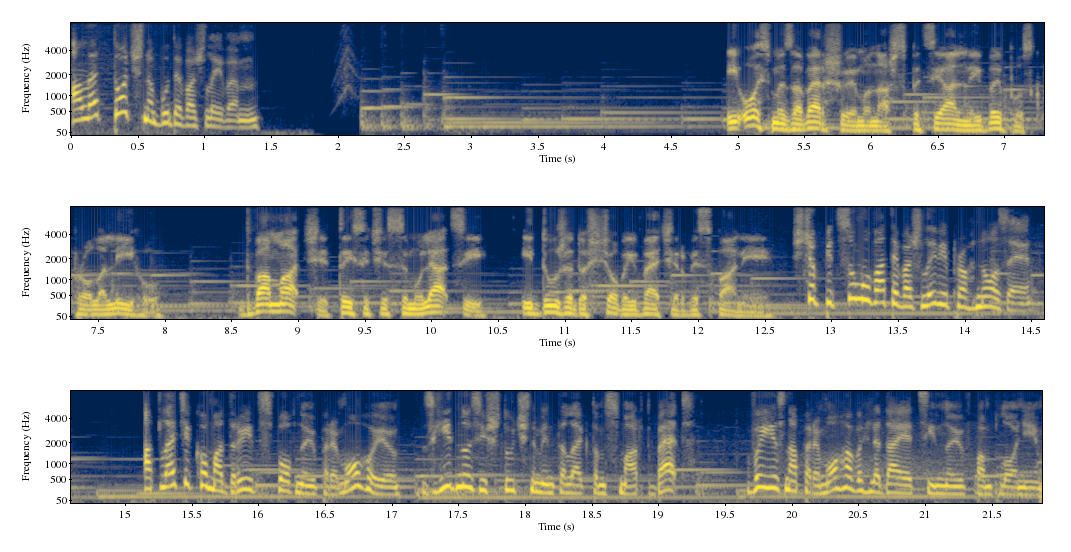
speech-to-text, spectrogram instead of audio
але точно буде важливим. І ось ми завершуємо наш спеціальний випуск про Ла Лігу. Два матчі, тисячі симуляцій і дуже дощовий вечір в Іспанії. Щоб підсумувати важливі прогнози. Атлетіко Мадрид з повною перемогою, згідно зі штучним інтелектом SmartBet, виїзна перемога виглядає цінною в Памплоні.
